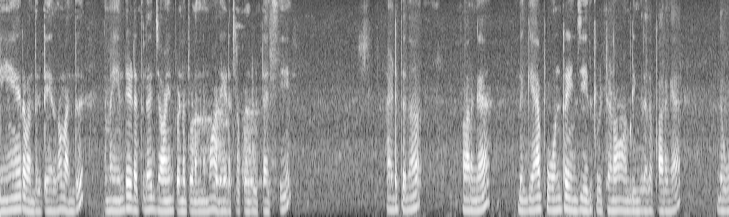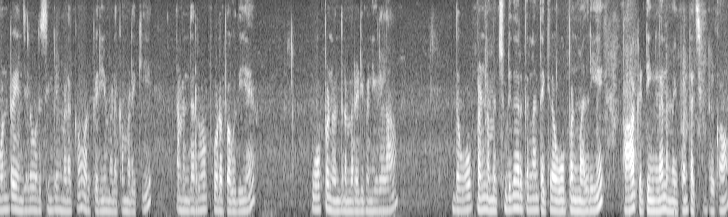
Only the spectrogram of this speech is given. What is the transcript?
நேராக வந்துக்கிட்டே இருக்கும். வந்து நம்ம எந்த இடத்துல ஜாயின் பண்ண தொடங்கினோமோ அதே இடத்துல கொண்டு விட்டாச்சு. அடுத்ததாக பாருங்கள் இந்த கேப் ஒன்றரை இன்ச்சு எதுக்கு விட்டணும் அப்படிங்கிறத பாருங்கள் இந்த ஒன்றரை இன்ச்சில் ஒரு சிங்கிள் மடக்கம் ஒரு பெரிய மடக்கம் மடக்கி நம்ம இந்த ரோப்போட பகுதியை ஓப்பன் வந்து நம்ம ரெடி பண்ணிக்கலாம் இந்த ஓப்பன் நம்ம சுடிதாருக்கெல்லாம் தைக்கிற ஓப்பன் மாதிரியே பா கட்டிங்கில் நம்ம இப்போ தைச்சிக்கிட்டு இருக்கோம்.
